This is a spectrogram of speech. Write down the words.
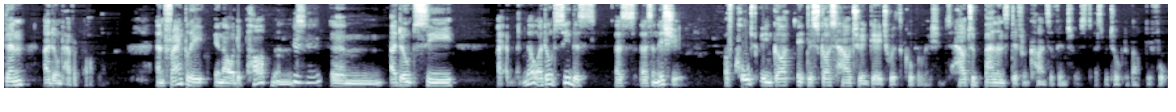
then I don't have a problem. And frankly, in our department, mm-hmm. um, I don't see, I, no, I don't see this as, as an issue. Of course, we got, discuss how to engage with corporations, how to balance different kinds of interests, as we talked about before.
